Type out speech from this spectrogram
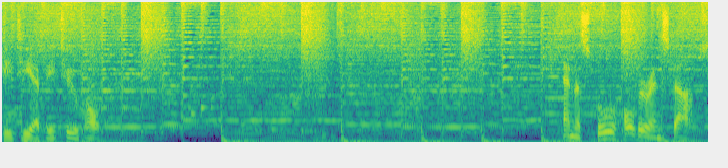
PTFE tube holder. And the spool holder and stops.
